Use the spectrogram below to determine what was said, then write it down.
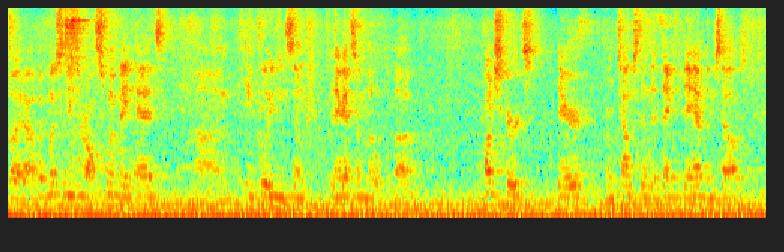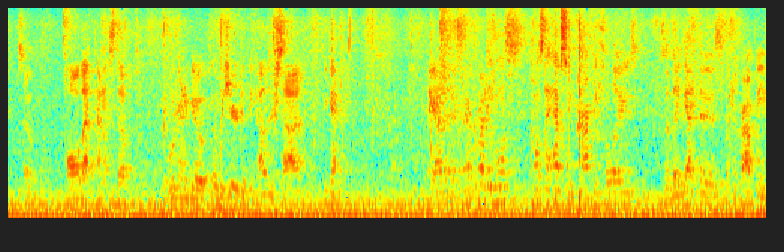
But uh, but most of these are all swim bait heads, um, including some. They got some little uh, punch skirts there from tungsten that they, they have themselves. So all that kind of stuff. We're gonna go over here to the other side. You got, they got everybody wants wants to have some crappie fillets. So they got those crappie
